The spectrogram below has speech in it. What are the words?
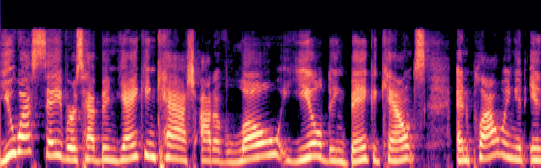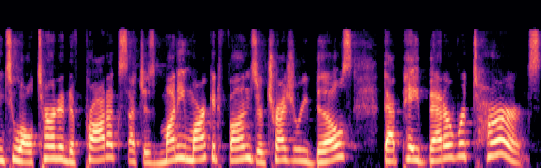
US savers have been yanking cash out of low yielding bank accounts and plowing it into alternative products such as money market funds or treasury bills that pay better returns,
